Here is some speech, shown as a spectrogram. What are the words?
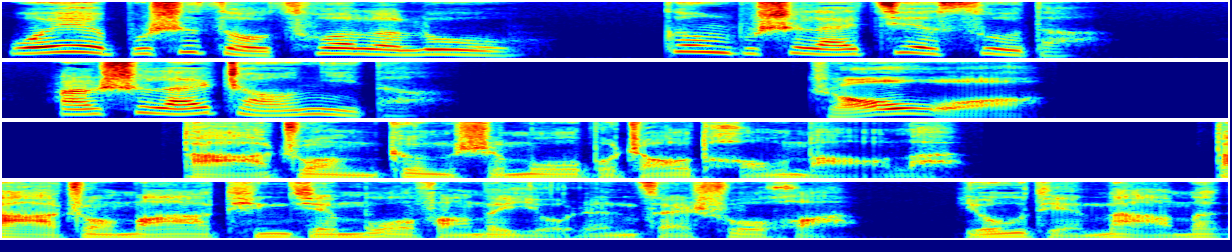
我也不是走错了路，更不是来借宿的，而是来找你的。”找我？大壮更是摸不着头脑了。大壮妈听见磨坊内有人在说话，有点纳闷：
